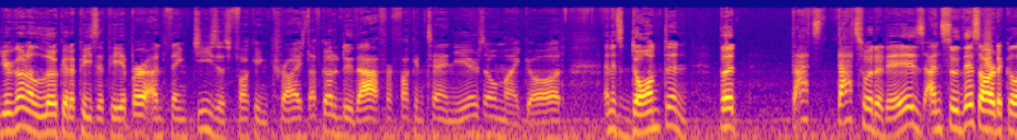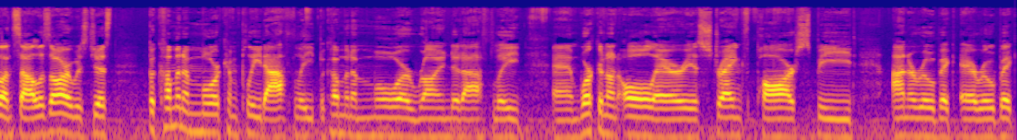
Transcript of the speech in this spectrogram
you're going to look at a piece of paper and think, Jesus fucking Christ, I've got to do that for fucking ten years. Oh my god, and it's daunting, but that's that's what it is. And so this article on Salazar was just becoming a more complete athlete, becoming a more rounded athlete, and working on all areas: strength, power, speed, anaerobic, aerobic,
